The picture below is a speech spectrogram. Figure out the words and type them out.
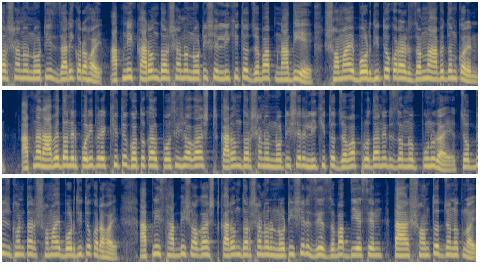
দর্শানো নোটিশ জারি করা হয়। আপনি কারণ দর্শানো নোটিশে লিখিত জবাব না দিয়ে সময় বর্ধিত করার জন্য আবেদন করেন। আপনার আবেদনের পরিপ্রেক্ষিতে গতকাল পঁচিশ অগস্ট কারণ দর্শানোর নোটিশের লিখিত জবাব প্রদানের জন্য পুনরায় চব্বিশ ঘণ্টার সময় বর্ধিত করা হয়। আপনি ছাব্বিশ অগস্ট কারণ দর্শানোর নোটিশের যে জবাব দিয়েছেন তা সন্তোষজনক নয়।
